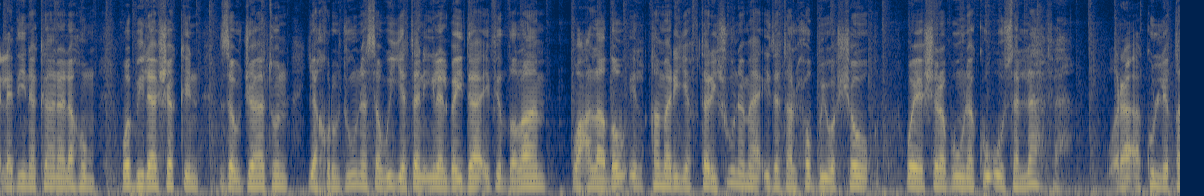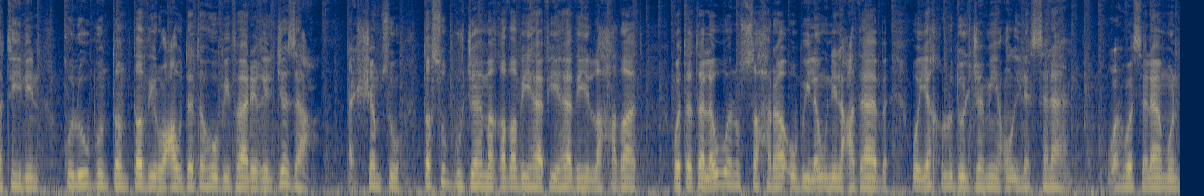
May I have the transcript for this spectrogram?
الذين كان لهم وبلا شك زوجات يخرجون سوية إلى البيداء في الظلام وعلى ضوء القمر يفترشون مائدة الحب والشوق ويشربون كؤوس اللهفة. وراء كل قتيل قلوب تنتظر عودته بفارغ الجزع. الشمس تصب جام غضبها في هذه اللحظات وتتلون الصحراء بلون العذاب ويخلد الجميع إلى السلام. وهو سلام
